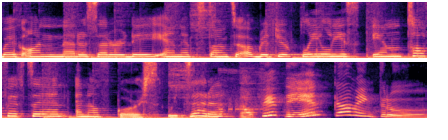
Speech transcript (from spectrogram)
back on another Saturday and it's time to update your playlist in Top 15 and of course with Zara. Top 15 coming through.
